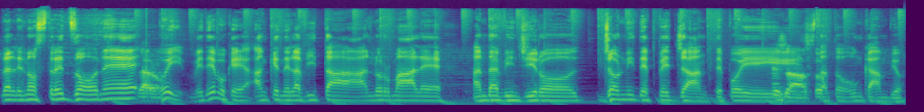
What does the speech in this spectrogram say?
dalle nostre zone. Claro. Poi vedevo che anche nella vita normale andavi in giro Johnny Deppeggiante, poi Esatto. è stato un cambio.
